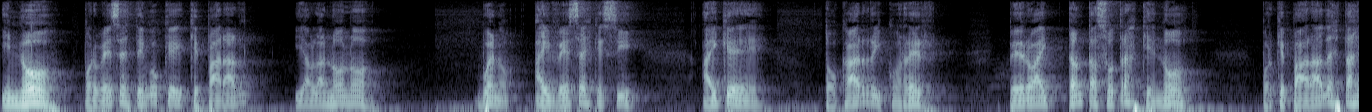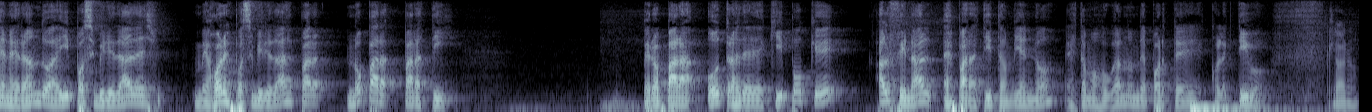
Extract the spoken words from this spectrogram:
Y, y no, por veces tengo que, parar y hablar, no, no. Bueno, hay veces que sí, hay que tocar y correr, pero hay tantas otras que no, porque parada está generando ahí posibilidades, mejores posibilidades para, no para, para ti, pero para otras del equipo que al final es para ti también, ¿no? Estamos jugando un deporte colectivo. Claro.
